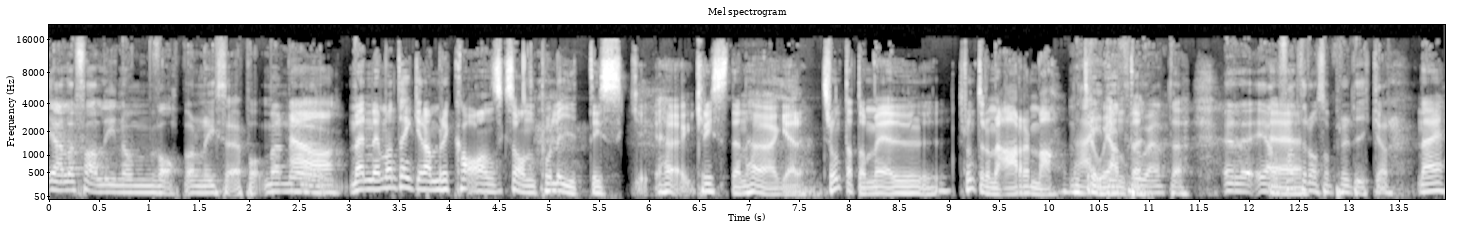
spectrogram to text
I alla fall inom vapen gissar jag på. Men, eh, ja, men när man tänker amerikansk sån politisk hö, kristen höger. Tror inte att de är, tror inte de är arma. Det nej, tror jag det inte. tror jag inte. Eller i alla fall Eh. inte de som predikar. Nej,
